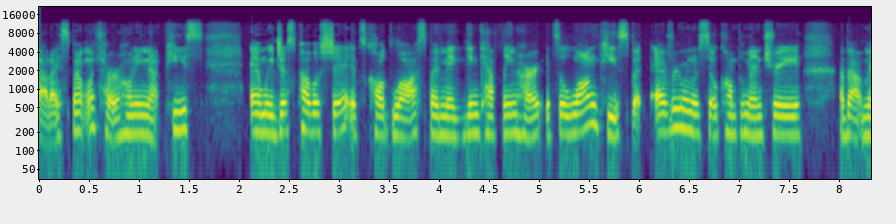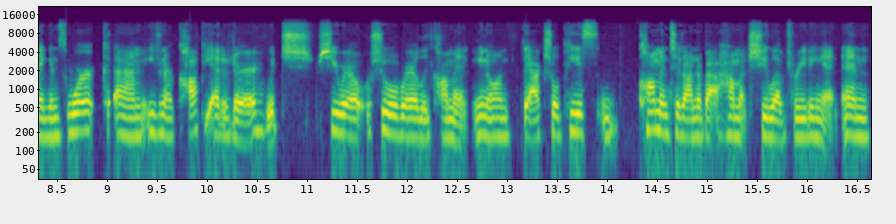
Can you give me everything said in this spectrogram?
that I spent with her honing that piece. And we just published it. It's called Lost by Megan Kathleen Hart. It's a long piece, but everyone was so complimentary about Megan's work. Um, even our copy editor, which she wrote, she will rarely comment, you know, on the actual piece, commented on about how much she loved reading it. And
